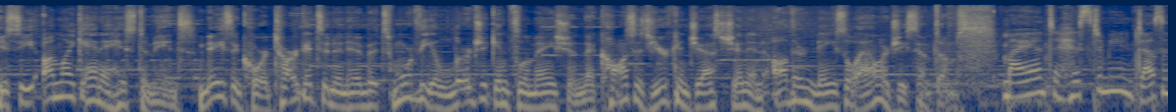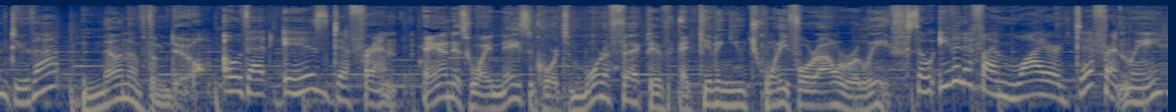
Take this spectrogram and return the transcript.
You see, unlike antihistamines, Nasacort targets and inhibits more of the allergic inflammation that causes your congestion and other nasal allergy symptoms. My antihistamine doesn't do that? None of them do. Oh, that is different. And it's why Nasacort's more effective at giving you 24 hour relief. So even if I'm wired differently,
